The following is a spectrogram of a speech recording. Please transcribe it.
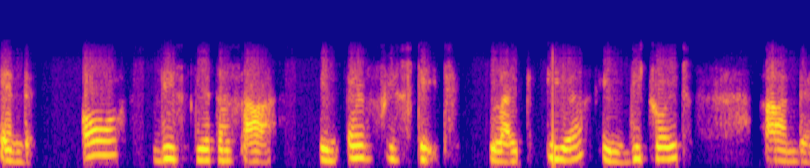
and all these theaters are in every state, like here in Detroit and uh,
